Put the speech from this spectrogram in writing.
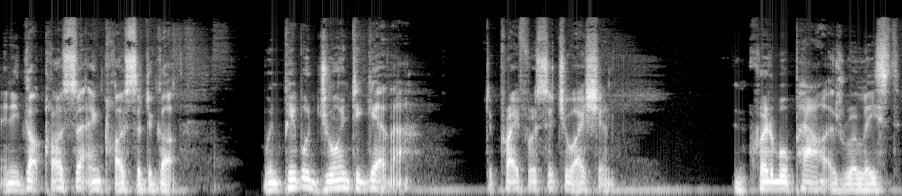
and he got closer and closer to God. When people join together to pray for a situation, incredible power is released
